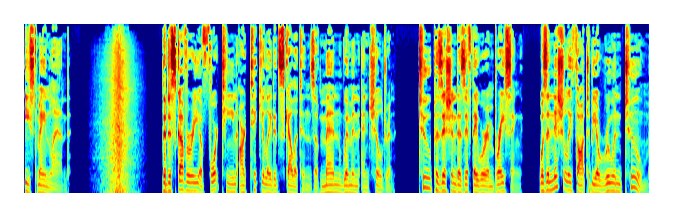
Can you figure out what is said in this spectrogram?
East Mainland. The discovery of 14 articulated skeletons of men, women, and children, two positioned as if they were embracing, was initially thought to be a ruined tomb,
